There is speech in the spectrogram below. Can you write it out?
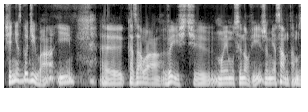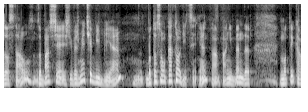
się nie zgodziła i kazała wyjść mojemu synowi, żebym ja sam tam został. Zobaczcie, jeśli weźmiecie Biblię, bo to są katolicy, nie? Ta pani Bender, Motyka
